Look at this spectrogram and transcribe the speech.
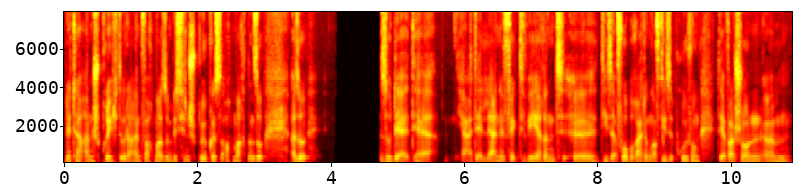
netter anspricht oder einfach mal so ein bisschen Spökes auch macht und so. Also so der, der, ja, der Lerneffekt während äh, dieser Vorbereitung auf diese Prüfung, der war schon, ähm,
